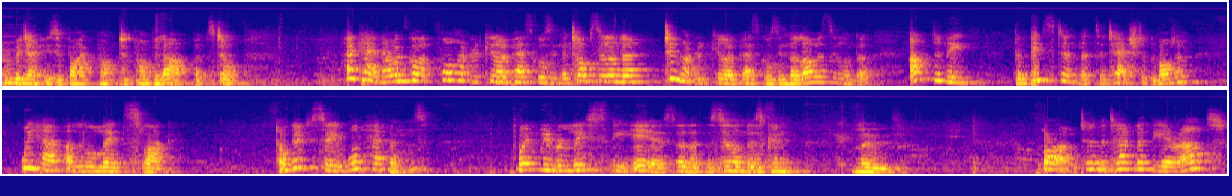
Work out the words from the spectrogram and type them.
Probably don't use a bike pump to pump it up, but still. Okay, now we've got 400 kilopascals in the top cylinder, 200 kilopascals in the lower cylinder. Underneath the piston that's attached at the bottom, we have a little lead slug. And we're going to see what happens when we release the air so that the cylinders can move. Alright, we'll turn the tap, let the air out.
